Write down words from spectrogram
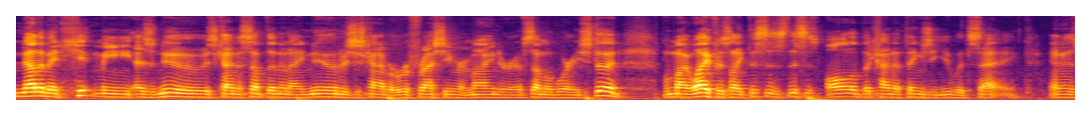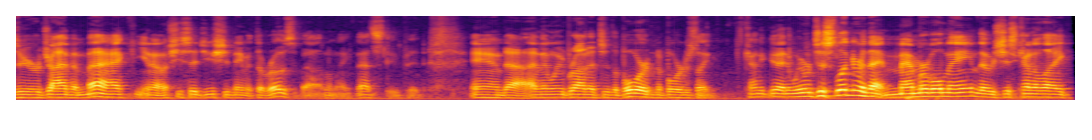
none of it hit me as news, kind of something that I knew, and it was just kind of a refreshing reminder of some of where he stood. But my wife was like, "This is this is all of the kind of things that you would say." And as we were driving back, you know, she said, "You should name it the Roosevelt." And I'm like, "That's stupid." And uh, and then we brought it to the board, and the board was like, kind of good." And we were just looking for that memorable name that was just kind of like.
